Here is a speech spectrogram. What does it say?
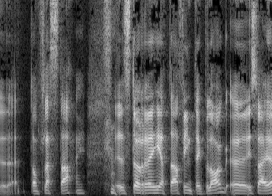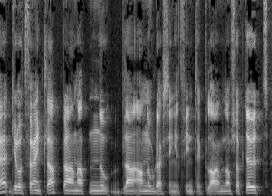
eh, de flesta större heta fintechbolag i Sverige. Grovt förenklat, bland annat, bland annat Nordax är inget fintechbolag, men de köpte ut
